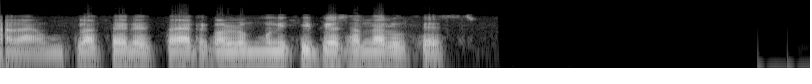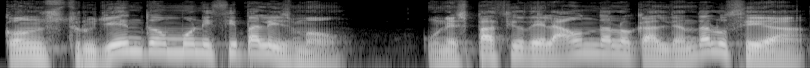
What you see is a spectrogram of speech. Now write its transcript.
Nada, un placer estar con los municipios andaluces. Construyendo un municipalismo, un espacio de la onda local de Andalucía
